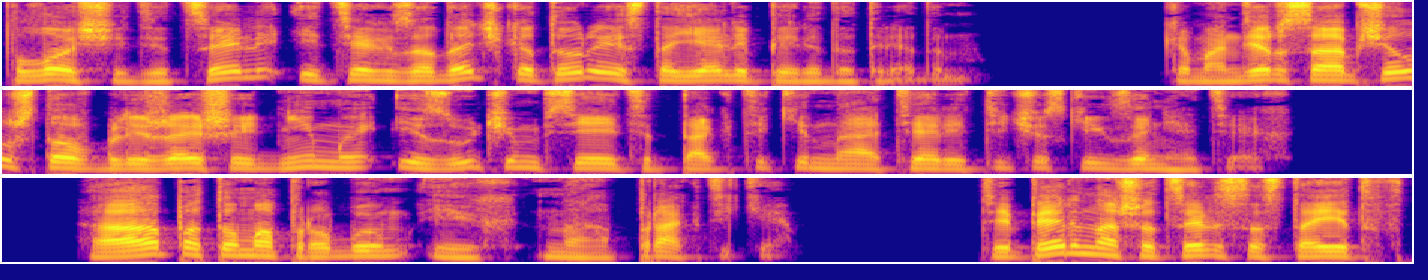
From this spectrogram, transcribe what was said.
площади цели и тех задач, которые стояли перед отрядом. Командир сообщил, что в ближайшие дни мы изучим все эти тактики на теоретических занятиях, а потом опробуем их на практике. Теперь наша цель состоит в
